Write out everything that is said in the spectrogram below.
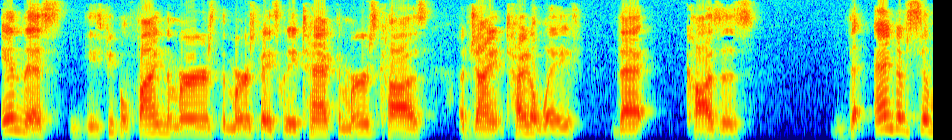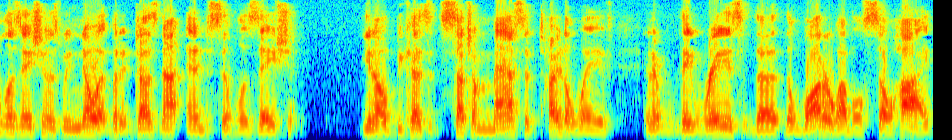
in this, these people find the MERS. The MERS basically attack. The MERS cause a giant tidal wave that causes the end of civilization as we know it, but it does not end civilization. You know, because it's such a massive tidal wave, and it, they raise the the water level so high,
